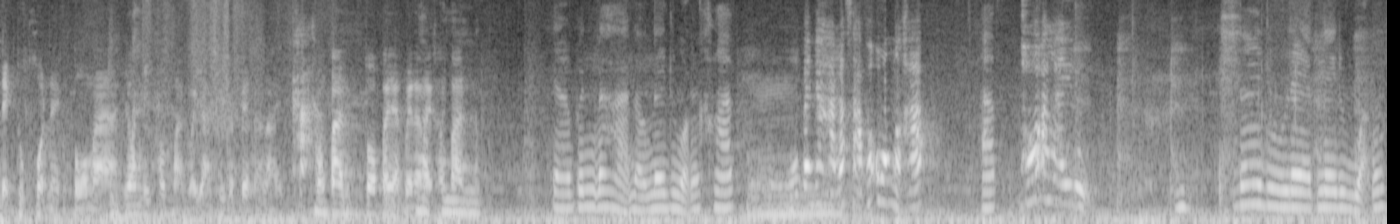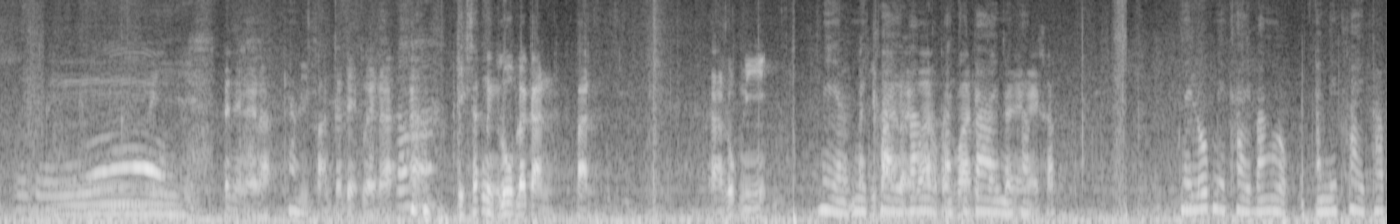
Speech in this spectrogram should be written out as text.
เด็กทุกคนในยโตมาย่อมมีความฝันว่าอยากที่จะเป็นอะไรค่ะน้องปันโตไปอยากเป็นอะไรครับปันอยากเป็นทหารของในหลวงครับอืโอ้มโหเป็นทหารรักษาพระองค์เหรอครับ ครับ เพราะอะไรลูกได้ดูแลในหลวงนี่เป็นยังไงล่ะค่ะมีฝันแต่เด็กเลยนะแล้วอะคะอีกสักหนึ่งรูปแล้วกันปันอ่ารูปนี้มีอมีธิใครบายหน่อยบ้างว่าลูกปัอนธิวาดบายตั้งหใจน่อยยัครับงไงครับ ในรูปมีใครบ้างลูกอันนี้ใครครับ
